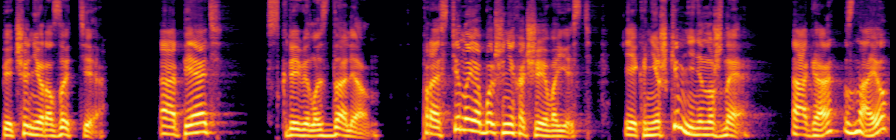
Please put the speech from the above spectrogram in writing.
печенье Розетти. «Опять?» — скривилась Далиан. «Прости, но я больше не хочу его есть. И книжки мне не нужны». «Ага, знаю.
